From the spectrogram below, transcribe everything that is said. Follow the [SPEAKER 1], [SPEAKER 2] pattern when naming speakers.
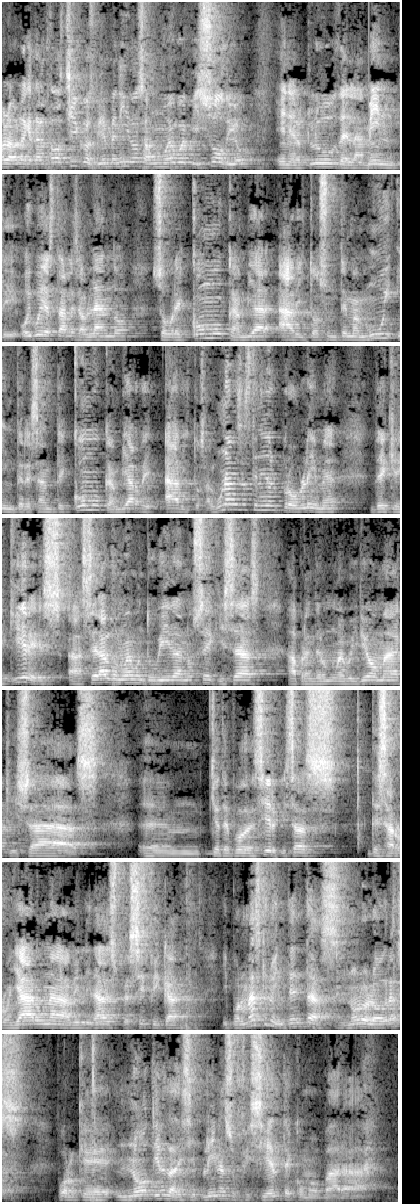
[SPEAKER 1] Hola, hola, ¿qué tal a todos chicos? Bienvenidos a un nuevo episodio en el Club de la Mente. Hoy voy a estarles hablando sobre cómo cambiar hábitos, un tema muy interesante, cómo cambiar de hábitos. ¿Alguna vez has tenido el problema de que quieres hacer algo nuevo en tu vida? No sé, quizás aprender un nuevo idioma, quizás, em, ¿qué te puedo decir? Quizás desarrollar una habilidad específica y por más que lo intentas, no lo logras porque no tienes la disciplina suficiente como para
